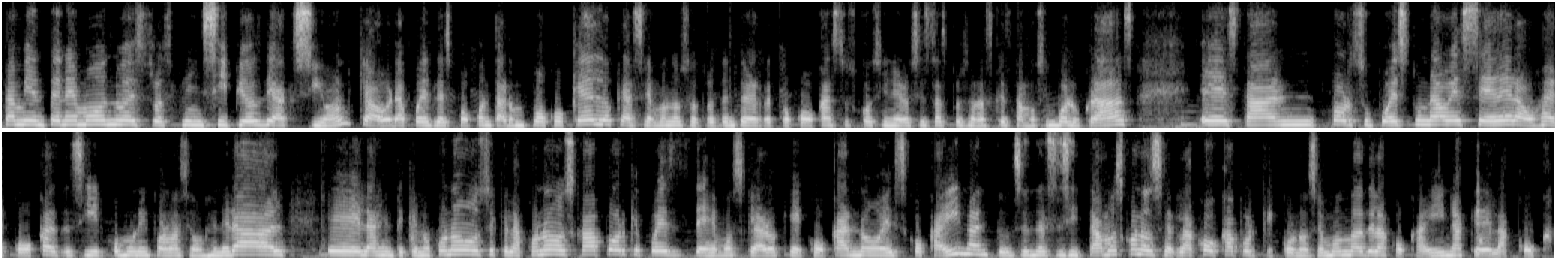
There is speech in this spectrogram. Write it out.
También tenemos nuestros principios de acción, que ahora pues les puedo contar un poco qué es lo que hacemos nosotros dentro de Reto Coca, estos cocineros y estas personas que estamos involucradas. están, por supuesto, una ABC de la hoja de coca, es decir, como una información general, eh, la gente que no conoce, que la conozca, porque pues dejemos claro que coca no es cocaína, entonces necesitamos conocer la coca porque conocemos más de la cocaína que de la coca.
